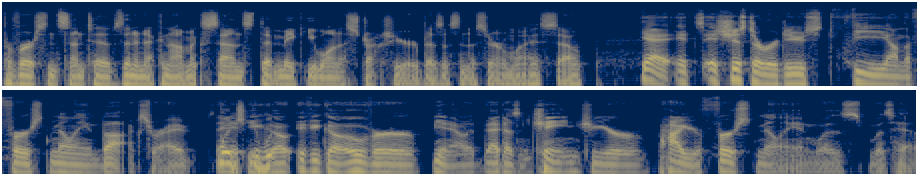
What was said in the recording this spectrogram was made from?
perverse incentives in an economic sense that make you want to structure your business in a certain way. So Yeah, it's it's just a reduced fee on the first million bucks, right? And Which- if you go if you go over, you know, that doesn't change your how your first million was was hit.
